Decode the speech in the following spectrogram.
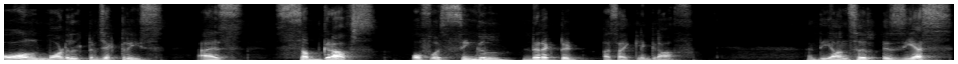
all model trajectories as subgraphs of a single directed acyclic graph? And the answer is yes.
